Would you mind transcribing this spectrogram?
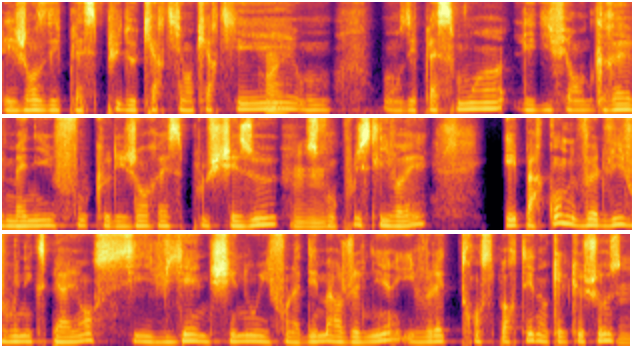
les gens se déplacent plus de quartier en quartier, ouais. on, on, se déplace moins, les différentes grèves, manifs font que les gens restent plus chez eux, Mhm. se font plus livrer, et par contre veulent vivre une expérience, s'ils viennent chez nous, ils font la démarche de venir, ils veulent être transportés dans quelque chose Mhm.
